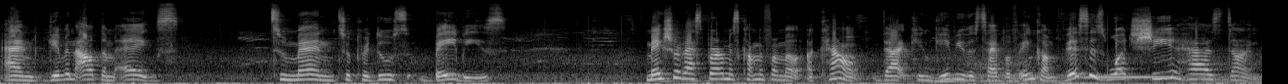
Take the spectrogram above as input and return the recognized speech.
and giving out them eggs to men to produce babies, make sure that sperm is coming from an account that can give you this type of income. This is what she has done,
